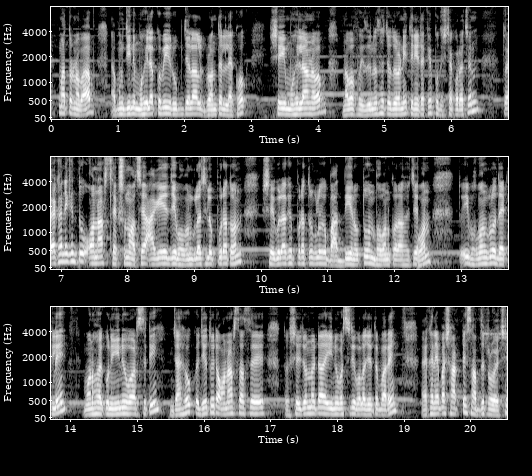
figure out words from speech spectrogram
একমাত্র নবাব এবং যিনি মহিলা কবি রূপজালাল গ্রন্থের লেখক, সেই মহিলা নবাব নবাব ফৈজুন্নেসা চৌধুরানী তিনি এটাকে প্রতিষ্ঠা করেছেন। তো এখানে কিন্তু অনার্স সেকশনও আছে। আগে যে ভবনগুলো ছিল পুরাতন, সেগুলোকে পুরাতনগুলোকে বাদ দিয়ে নতুন ভবন করা হয়েছে ভবন। তো এই ভবনগুলো দেখলে মনে হয় কোনো ইউনিভার্সিটি। যাই হোক, যেহেতু এটা অনার্স আছে, তো সেই জন্য এটা ইউনিভার্সিটি বলা যেতে পারে। এখানে এবার ষাটটি সাবজেক্ট রয়েছে।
